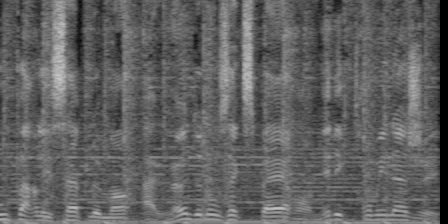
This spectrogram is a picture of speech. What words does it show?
ou parlez simplement à l'un de nos experts en électroménager.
